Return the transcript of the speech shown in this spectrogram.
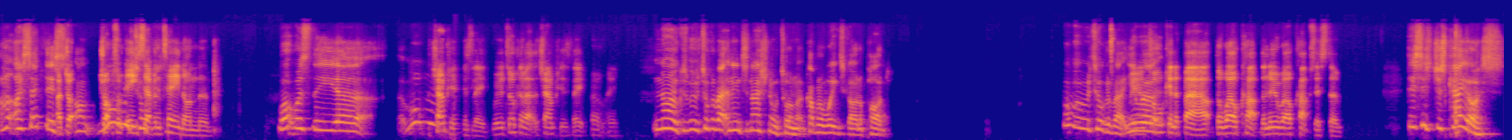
I, I said this. I dro- on, drop what some were we talking- E17 on them. What was the? uh what was, Champions League? We were talking about the Champions League, weren't we? No, because we were talking about an international tournament a couple of weeks ago on a pod. What were we talking about? We You were were. talking about the World Cup, the new World Cup system. This is just chaos.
